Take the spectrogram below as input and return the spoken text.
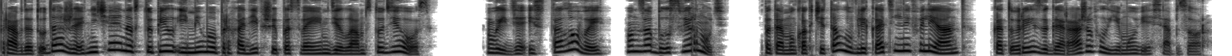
Правда, туда же нечаянно вступил и мимо проходивший по своим делам студиоз. Выйдя из столовой, он забыл свернуть потому как читал увлекательный фолиант, который загораживал ему весь обзор.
